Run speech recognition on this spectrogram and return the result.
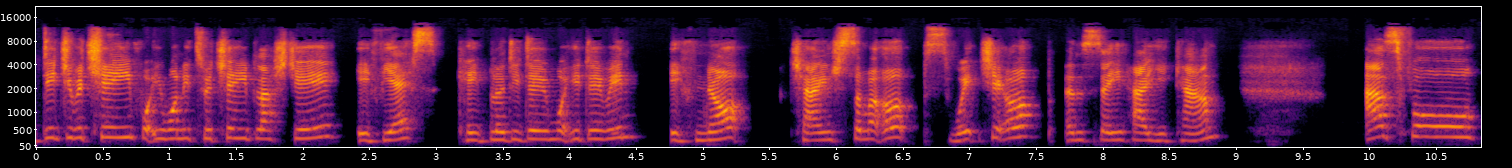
did you achieve what you wanted to achieve last year? If yes, keep bloody doing what you're doing. If not, change some up, switch it up, and see how you can. As for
